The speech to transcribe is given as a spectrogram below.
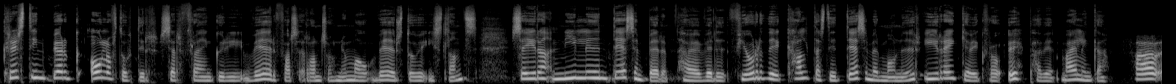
Kristín Björg Ólafstóttir, sérfræðingur í veðurfarsrannsóknum á Veðurstofu Íslands, segir að nýliðin desember hafi verið fjörði kaldasti desembermánuður í Reykjavík frá upphafi mælinga. Það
